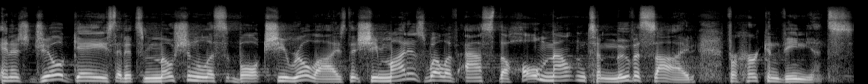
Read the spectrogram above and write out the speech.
And as Jill gazed at its motionless bulk, she realized that she might as well have asked the whole mountain to move aside for her convenience.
